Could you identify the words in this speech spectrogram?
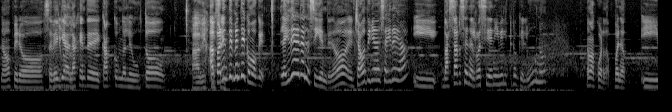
¿no? Pero se ve ¿Qué que a la gente de Capcom no le gustó. Ah, así. Aparentemente como que la idea era la siguiente, ¿no? El chabón tenía esa idea y basarse en el Resident Evil, creo que el 1, no me acuerdo. Bueno, y,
